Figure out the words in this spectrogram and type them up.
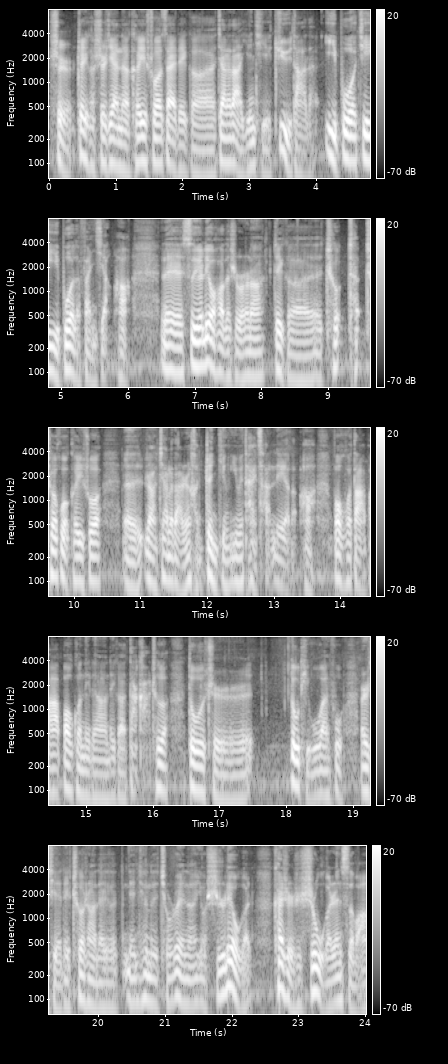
是这个事件呢，可以说在这个加拿大引起巨大的一波接一波的反响哈。呃，四月六号的时候呢，这个车车车祸可以说呃让加拿大人很震惊，因为太惨烈了哈。包括大巴，包括那辆那个大卡车，都是都体无完肤，而且这车上这个年轻的球队呢有十六个人，开始是十五个人死亡，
